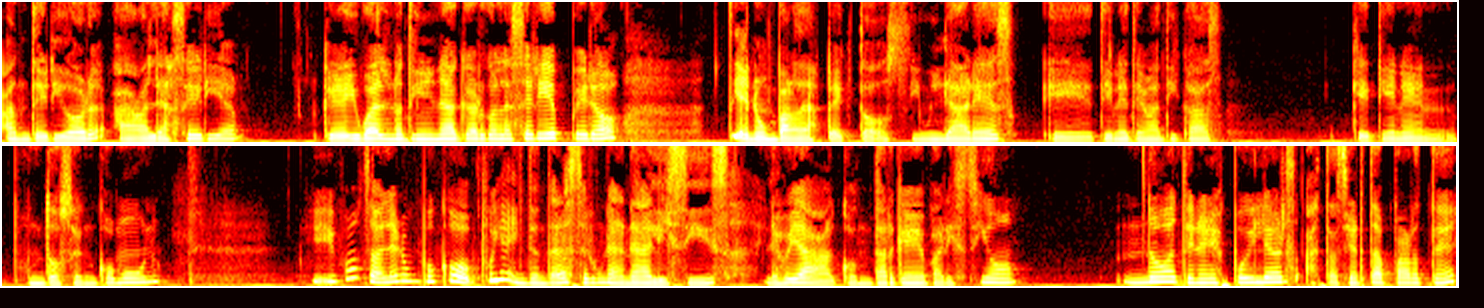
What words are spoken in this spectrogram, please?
anterior a la serie que igual no tiene nada que ver con la serie, pero tiene un par de aspectos similares, eh, tiene temáticas que tienen puntos en común. Y vamos a hablar un poco, voy a intentar hacer un análisis, les voy a contar qué me pareció. No va a tener spoilers hasta cierta parte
